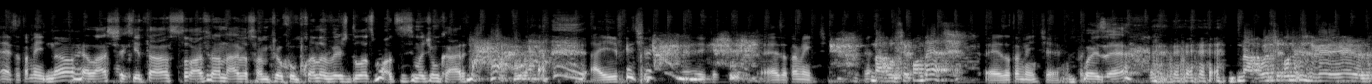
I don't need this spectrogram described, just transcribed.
É, exatamente. não, relaxa, aqui tá suave na nave. Eu só me preocupo quando eu vejo duas motos em cima de um cara. Aí fica diferente. né? Aí fica- É, exatamente. Na Rússia acontece. É, exatamente, é. Pois é. Na Rússia, quando eles vê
